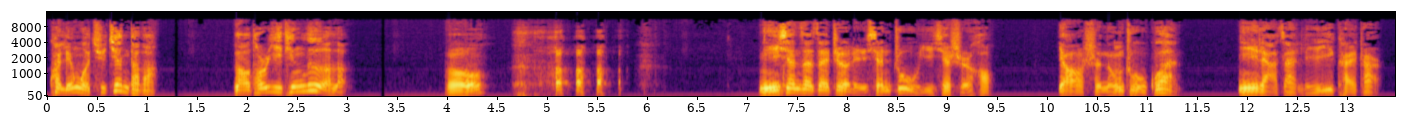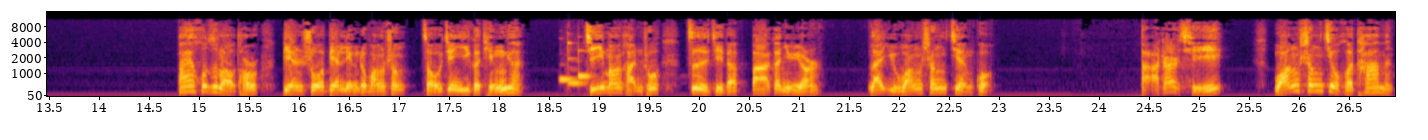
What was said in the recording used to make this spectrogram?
快领我去见她吧！”老头一听乐了：“哦，哈哈哈哈！你现在在这里先住一些时候，要是能住惯，你俩再离开这儿。”白胡子老头边说边领着王生走进一个庭院，急忙喊出自己的八个女儿来与王生见过。打这儿起。王生就和他们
